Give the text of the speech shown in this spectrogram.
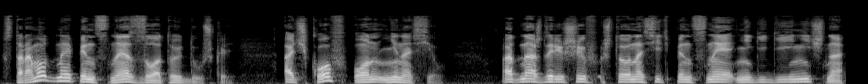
в старомодное пенсне с золотой дужкой. Очков он не носил. Однажды решив, что носить пенсне не гигиенично,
